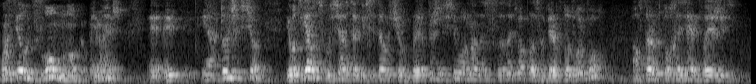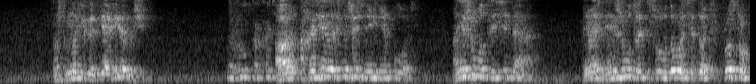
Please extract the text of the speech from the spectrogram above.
Он сделает зло много, понимаешь? И, и, и а дольше все. И вот я вот себя в церкви всегда учу. Прежде всего надо задать вопрос, во-первых, кто твой Бог, а во-вторых, кто хозяин твоей жизни. Потому что многие говорят, я верующий. Но живут как хотят. А, а хозяин их жизни, их не плоть. Они живут для себя. Понимаете, они живут ради своего удовольствия. Это просто,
